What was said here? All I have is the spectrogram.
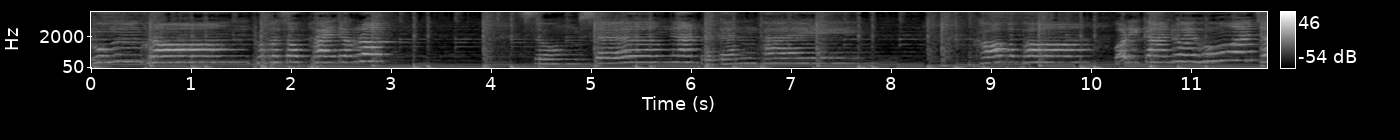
คุ้มครองผู้ประสบภัยจากรถ ส่งเสริมงานประกันภัยขอปภบริการด้วยหัวใจ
